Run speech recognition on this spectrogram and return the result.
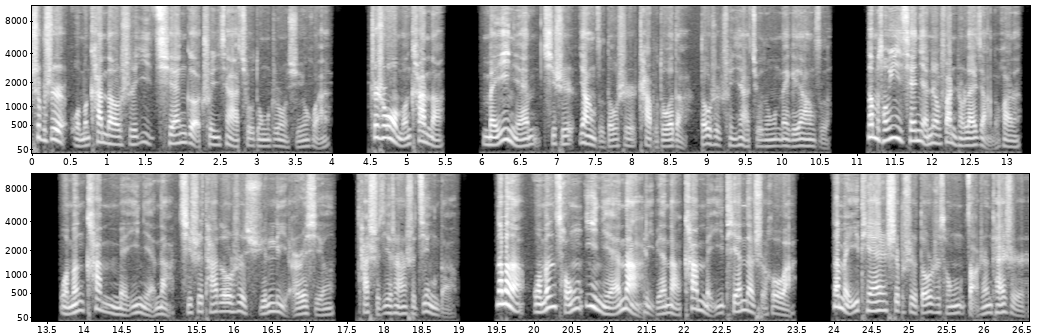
是不是我们看到是一千个春夏秋冬这种循环？这时候我们看呢？每一年其实样子都是差不多的，都是春夏秋冬那个样子。那么从一千年这个范畴来讲的话呢，我们看每一年呢，其实它都是循理而行，它实际上是静的。那么呢，我们从一年呢里边呢看每一天的时候啊，那每一天是不是都是从早晨开始，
